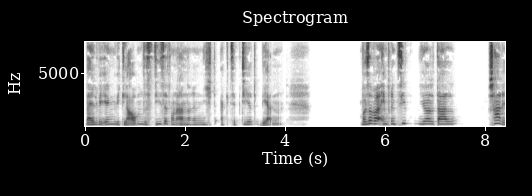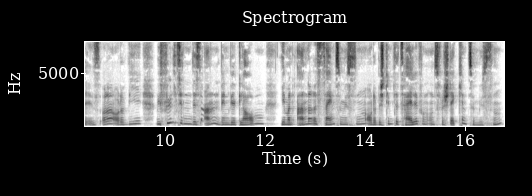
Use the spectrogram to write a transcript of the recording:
weil wir irgendwie glauben, dass diese von anderen nicht akzeptiert werden. Was aber im Prinzip ja total schade ist, oder? Oder wie, wie fühlt sich denn das an, wenn wir glauben, jemand anderes sein zu müssen oder bestimmte Teile von uns verstecken zu müssen,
